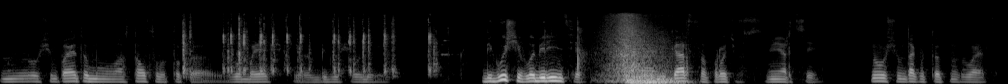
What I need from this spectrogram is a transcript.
В общем, поэтому остался вот только зомбоящик и бегущий в лабиринте. Бегущий в лабиринте. Лекарство против смерти. Ну, в общем, так вот это называется.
